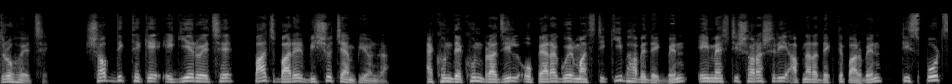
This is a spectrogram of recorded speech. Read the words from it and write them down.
ড্র হয়েছে। সব দিক থেকে এগিয়ে রয়েছে পাঁচ বারের বিশ্ব চ্যাম্পিয়নরা। এখন দেখুন ব্রাজিল ও প্যারাগুয়ের ম্যাচটি কীভাবে দেখবেন। এই ম্যাচটি সরাসরি আপনারা দেখতে পারবেন টি স্পোর্টস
